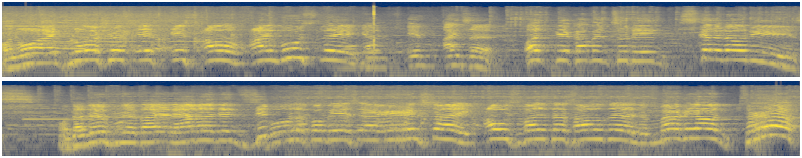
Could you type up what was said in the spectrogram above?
Und wo ein Florschuss ist, ist auch ein Musli im Einzel. Und wir kommen zu den Skeletonis. Und da dürfen wir bei den Herren den siebten vom BSR Rennsteig aus Waltershausen, Marion Trott.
